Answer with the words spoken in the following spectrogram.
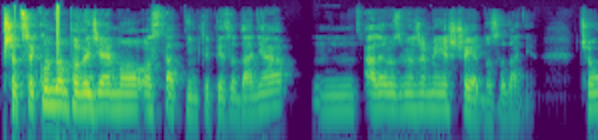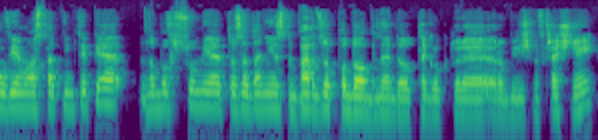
Przed sekundą powiedziałem o ostatnim typie zadania, mm, ale rozwiążemy jeszcze jedno zadanie. Czemu mówiłem o ostatnim typie? No bo w sumie to zadanie jest bardzo podobne do tego, które robiliśmy wcześniej.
